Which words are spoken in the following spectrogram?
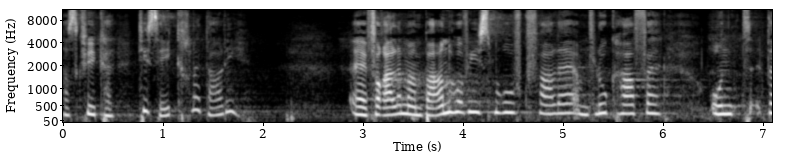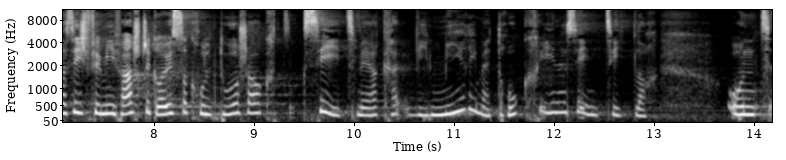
das Gefühl, die säckeln alle. Äh, vor allem am Bahnhof ist mir aufgefallen, am Flughafen. Und das ist für mich fast ein grösser Kulturschock gewesen, zu merken, wie wir in einem Druck sind, zeitlich. Und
